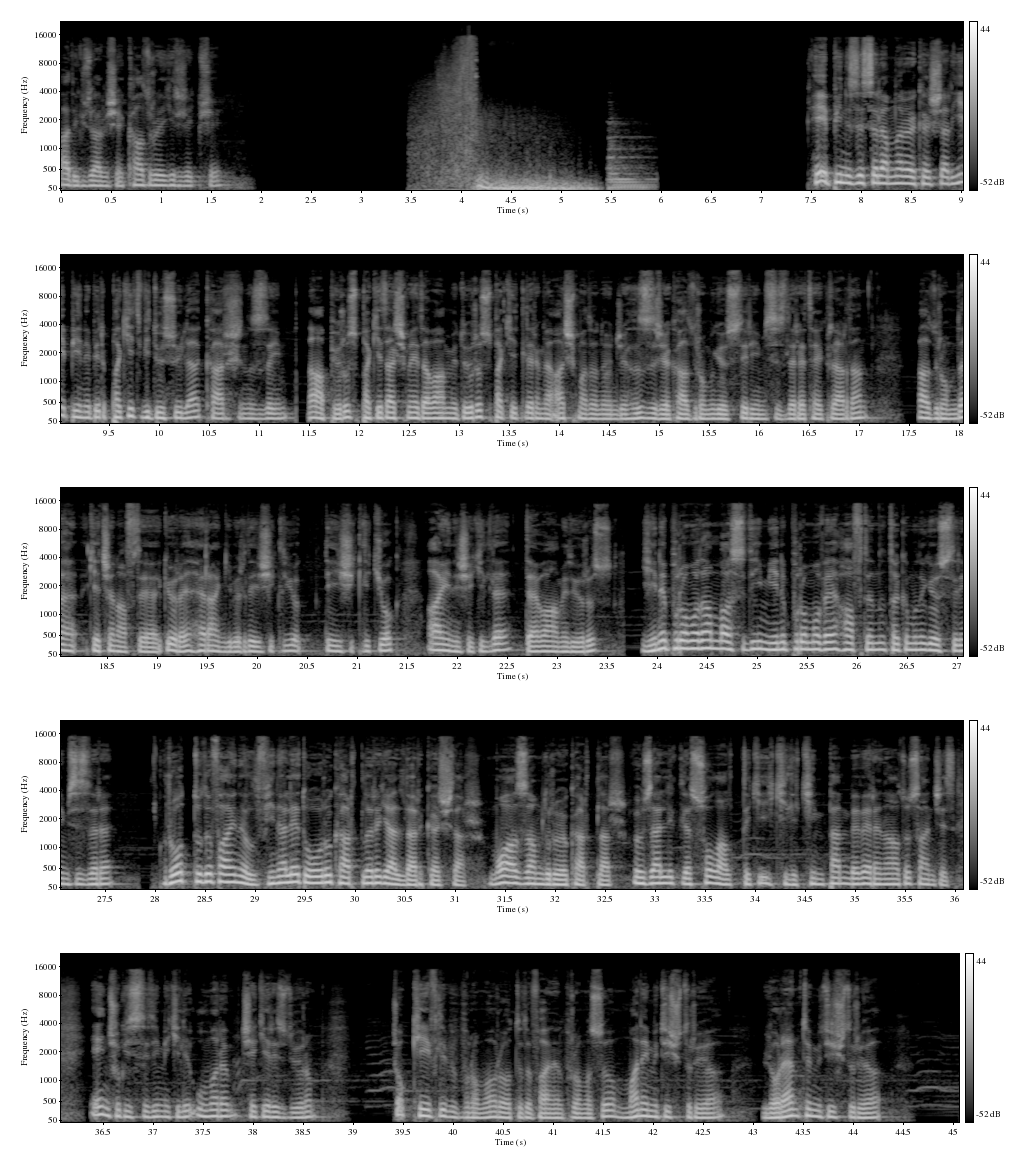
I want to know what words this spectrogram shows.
Hadi güzel bir şey. Kadroya girecek bir şey. Hepinize selamlar arkadaşlar. Yepyeni bir paket videosuyla karşınızdayım. Ne yapıyoruz? Paket açmaya devam ediyoruz. Paketlerimi açmadan önce hızlıca kadromu göstereyim sizlere tekrardan. Kadromda geçen haftaya göre herhangi bir değişiklik yok. Değişiklik yok. Aynı şekilde devam ediyoruz. Yeni promodan bahsedeyim. Yeni promo ve haftanın takımını göstereyim sizlere. Road to the Final finale doğru kartları geldi arkadaşlar. Muazzam duruyor kartlar. Özellikle sol alttaki ikili Kimpembe ve Renato Sanchez. En çok istediğim ikili umarım çekeriz diyorum. Çok keyifli bir promo Road to the Final promosu. Mane müthiş duruyor. Lorente müthiş duruyor.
